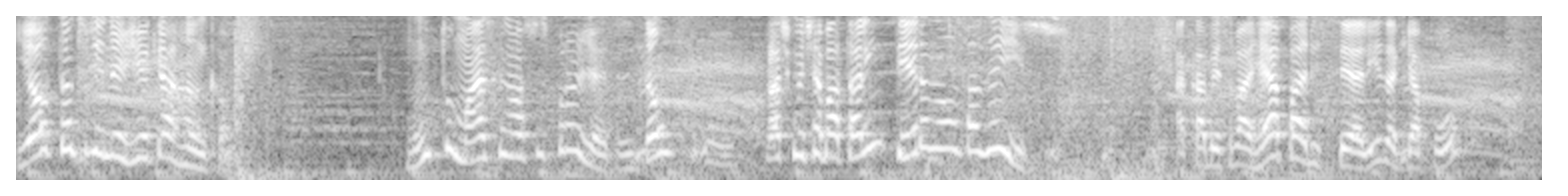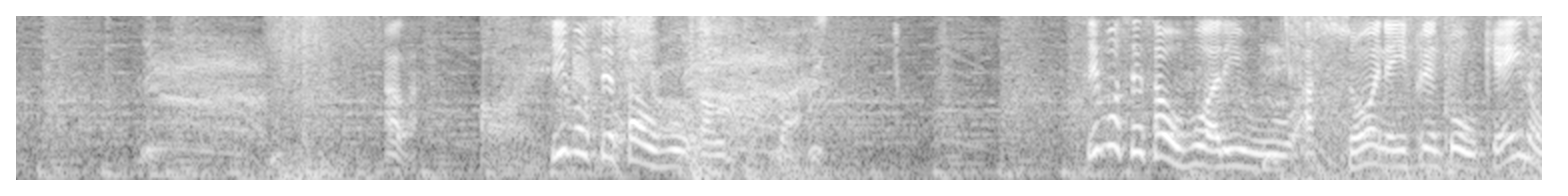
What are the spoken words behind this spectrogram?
E olha o tanto de energia que arrancam. Muito mais que nossos projetos. Então, praticamente a batalha inteira não vamos fazer isso. A cabeça vai reaparecer ali daqui a pouco. Ah lá. Se você salvou... Se você salvou ali o, a Sônia e enfrentou o Kanon,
